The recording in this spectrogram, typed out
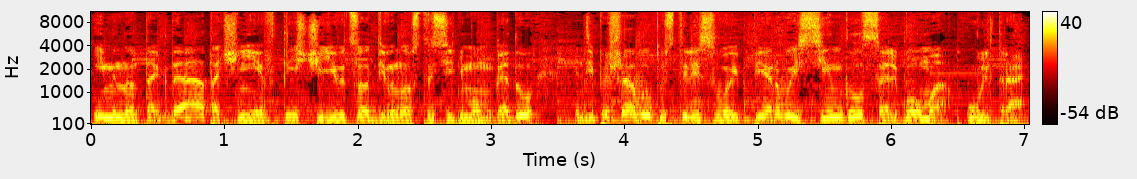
Именно тогда, а точнее в 1997 году, Depeche выпустили свой первый сингл с альбома «Ultra».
